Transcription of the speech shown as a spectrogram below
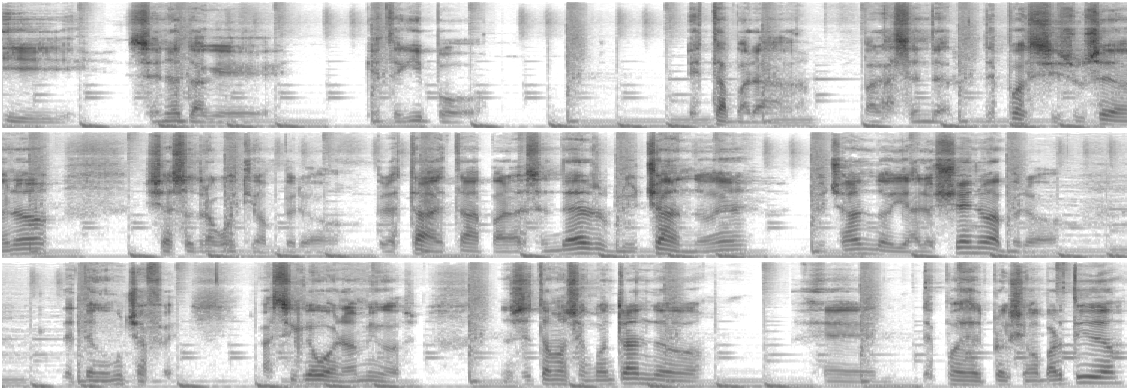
y se nota que, este equipo está para, para, ascender. Después si sucede o no, ya es otra cuestión, pero, pero está, está para ascender luchando, ¿eh? luchando y a lo lleno, pero le tengo mucha fe. Así que bueno amigos, nos estamos encontrando eh, después del próximo partido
